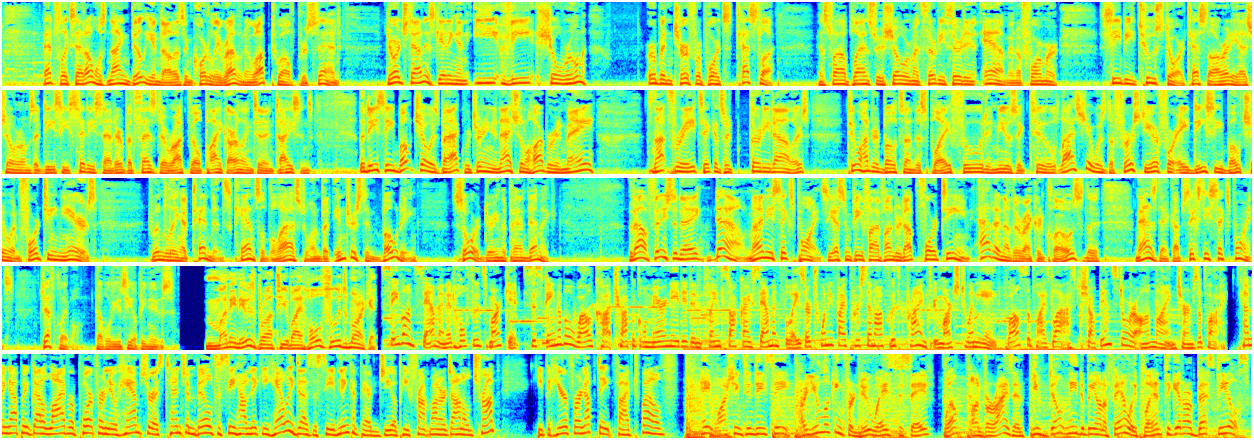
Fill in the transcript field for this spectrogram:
Netflix had almost $9 billion in quarterly revenue, up 12%. Georgetown is getting an EV showroom. Urban Turf reports Tesla has filed plans for a showroom at 33rd and M in a former CB2 store. Tesla already has showrooms at DC City Center, Bethesda, Rockville Pike, Arlington, and Tysons. The DC Boat Show is back, returning to National Harbor in May. It's not free. Tickets are $30. 200 boats on display, food and music too. Last year was the first year for a DC boat show in 14 years. Dwindling attendance canceled the last one, but interest in boating soared during the pandemic. The Dow finished the day down 96 points. The S&P 500 up 14 at another record close. The Nasdaq up 66 points. Jeff Clabaugh, WTOP News. Money News brought to you by Whole Foods Market. Save on salmon at Whole Foods Market. Sustainable wild caught tropical marinated and plain sockeye salmon fillets are 25% off with Prime through March 28. While supplies last, shop in store or online. Terms apply. Coming up, we've got a live report from New Hampshire as tension builds to see how Nikki Haley does this evening compared to GOP frontrunner Donald Trump. Keep it here for an update 512. Hey, Washington, D.C., are you looking for new ways to save? Well, on Verizon, you don't need to be on a family plan to get our best deals.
